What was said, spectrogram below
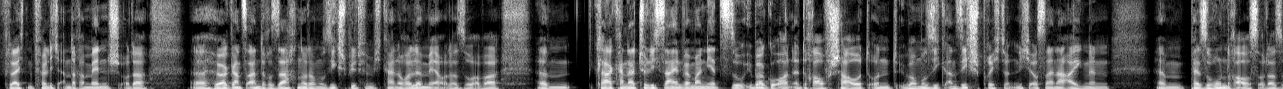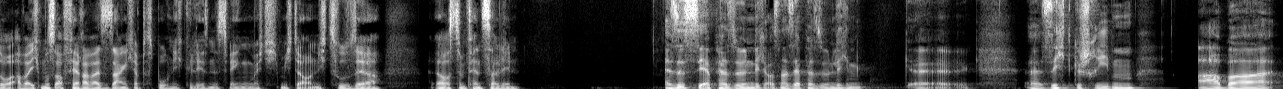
vielleicht ein völlig anderer Mensch oder äh, höre ganz andere Sachen oder Musik spielt für mich keine Rolle mehr oder so. Aber ähm, klar, kann natürlich sein, wenn man jetzt so übergeordnet draufschaut und über Musik an sich spricht und nicht aus seiner eigenen ähm, Person raus oder so. Aber ich muss auch fairerweise sagen, ich habe das Buch nicht gelesen, deswegen möchte ich mich da auch nicht zu sehr äh, aus dem Fenster lehnen. Es ist sehr persönlich, aus einer sehr persönlichen äh, äh, Sicht geschrieben, aber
